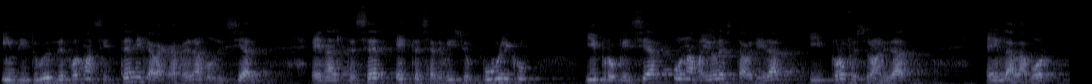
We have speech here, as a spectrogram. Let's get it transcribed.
instituir de forma sistémica la carrera judicial, enaltecer este servicio público y propiciar una mayor estabilidad y profesionalidad en la labor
